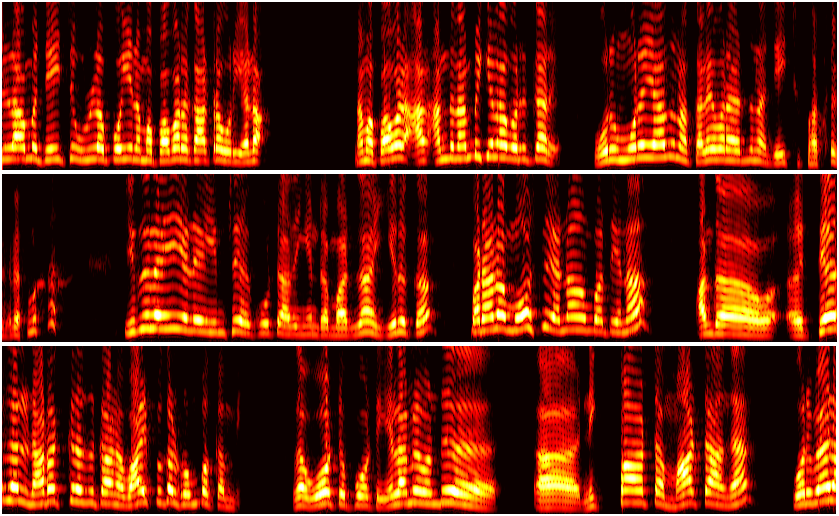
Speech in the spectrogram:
இல்லாமல் ஜெயிச்சு உள்ளே போய் நம்ம பவரை காட்டுற ஒரு இடம். நம்ம பவர் அந்த நம்பிக்கையில் அவர் இருக்கார். ஒரு முறையாவது நான் தலைவராக இருந்து நான் ஜெயிச்சு பார்த்துக்கிறேன். இதுலேயும் என்னை இம்சையை கூட்டாதீங்கன்ற மாதிரி தான் இருக்கும். பட் ஆனால் மோஸ்ட்லி என்னாகும் பார்த்தீங்கன்னா அந்த தேர்தல் நடக்கிறதுக்கான வாய்ப்புகள் ரொம்ப கம்மி. அதான் ஓட்டு போட்டு எல்லாமே வந்து நிப்பாட்ட மாட்டாங்க. ஒருவேளை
